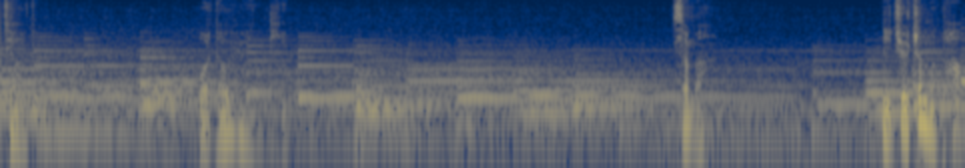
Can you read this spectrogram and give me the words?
叫的，我都愿意听。怎么？你就这么怕我？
